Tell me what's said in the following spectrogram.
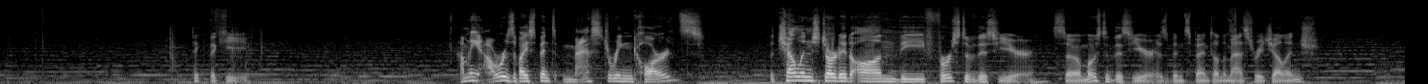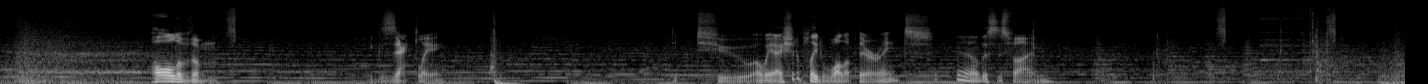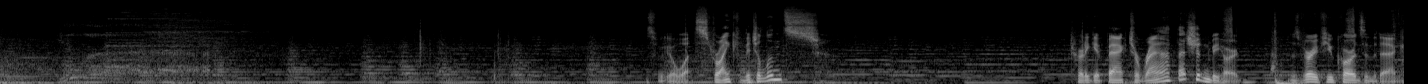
Take the key. How many hours have I spent mastering cards? The challenge started on the first of this year, so most of this year has been spent on the Mastery Challenge. All of them. Exactly. D2. Oh, wait, I should have played Wallop there, right? No, this is fine. So we go, what? Strike Vigilance? Try to get back to Wrath? That shouldn't be hard. There's very few cards in the deck.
